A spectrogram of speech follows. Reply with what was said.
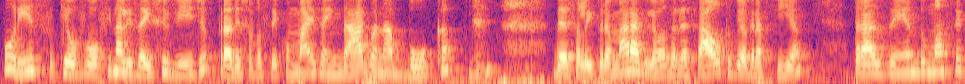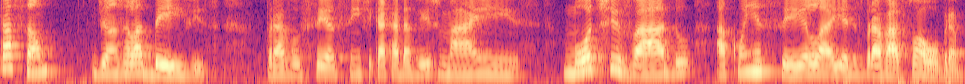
Por isso que eu vou finalizar este vídeo para deixar você com mais ainda água na boca dessa leitura maravilhosa dessa autobiografia, trazendo uma citação de Angela Davis para você assim ficar cada vez mais motivado a conhecê-la e a desbravar a sua obra.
